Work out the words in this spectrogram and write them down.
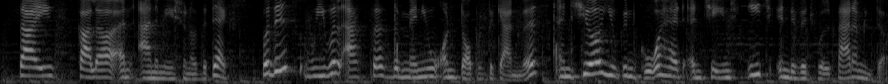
size, color, and animation of the text. For this, we will access the menu on top of the canvas, and here you can go ahead and change each individual parameter.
